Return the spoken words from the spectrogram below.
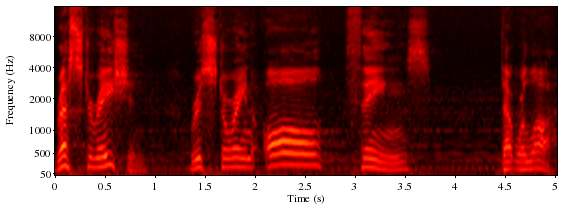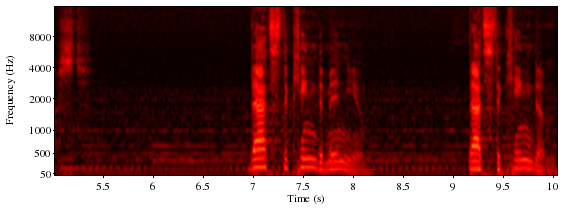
Restoration, restoring all things that were lost. That's the kingdom in you. That's the kingdom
